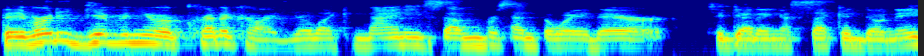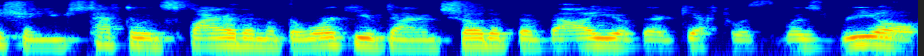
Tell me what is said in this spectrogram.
they've already given you a credit card. You're like 97% the way there to getting a second donation. You just have to inspire them with the work you've done and show that the value of their gift was was real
